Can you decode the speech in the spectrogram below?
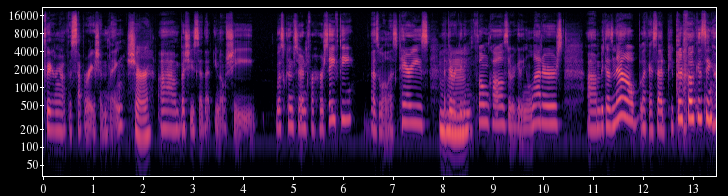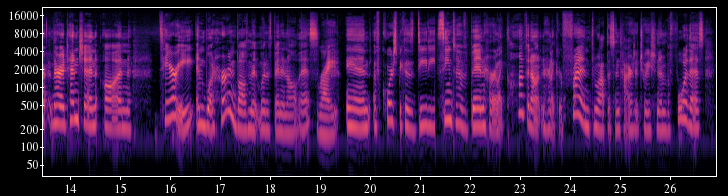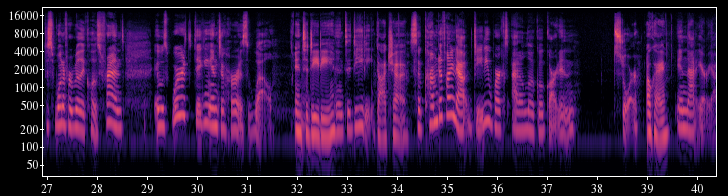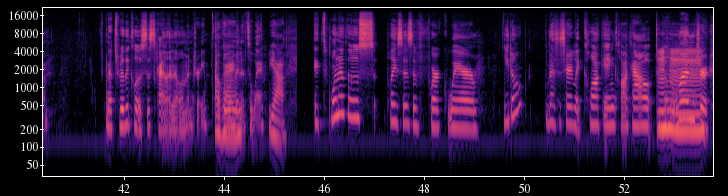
figuring out the separation thing. Sure. Um, but she said that, you know, she was concerned for her safety as well as Terri's, that they were getting phone calls, they were getting letters. Um, because now, like I said, people are focusing her, their attention on Terri and what her involvement would have been in all this. Right. And of course, because Dee Dee seemed to have been her like confidant and her like her friend throughout this entire situation, and before this, just one of her really close friends, it was worth digging into her as well, Into Dee Dee. into Dee Dee. Gotcha. So come to find out, Dee Dee works at a local garden store Okay. in that area. That's really close to Skyline Elementary, a couple Okay. of minutes away. Yeah. It's one of those places of work where you don't necessarily like clock in, clock out to go to lunch mm-hmm. or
